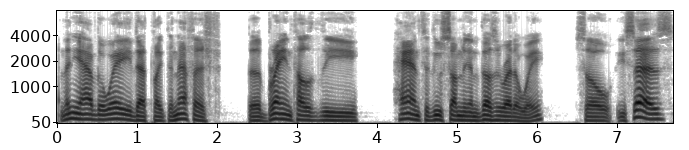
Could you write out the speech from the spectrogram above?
and then you have the way that like the nefesh, the brain tells the hand to do something and it does it right away. So he says,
